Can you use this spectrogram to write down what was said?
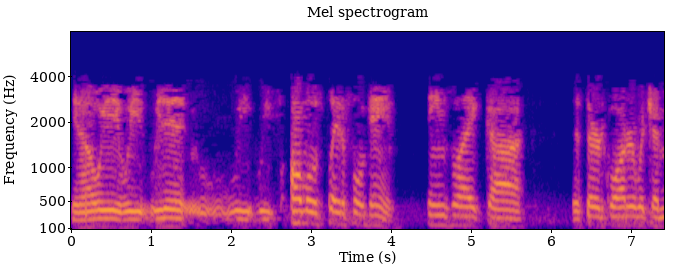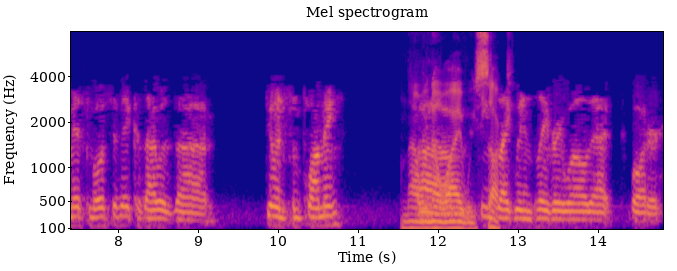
You know, we we we did we we almost played a full game. Seems like uh, the third quarter, which I missed most of it because I was uh, doing some plumbing. Now we know why Um, we seems sucked. like we didn't play very well that quarter.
